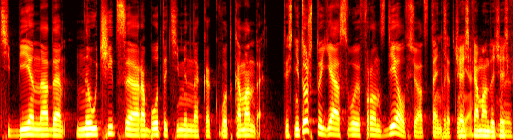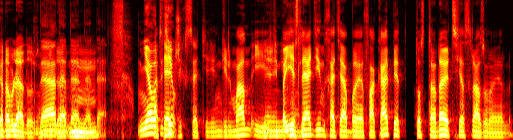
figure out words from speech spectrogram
Тебе надо научиться работать именно как вот команда. То есть не то, что я свой фронт сделал, все, отстаньте от Часть меня. команды, часть корабля должен Да, быть. да, да, да, М. да. У меня вот Опять эти... же, кстати, Рингельман, и Рингельман. типа если один хотя бы факапит, то страдают все сразу, наверное.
